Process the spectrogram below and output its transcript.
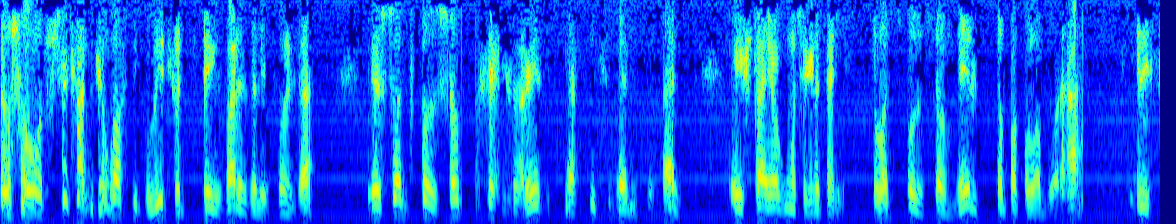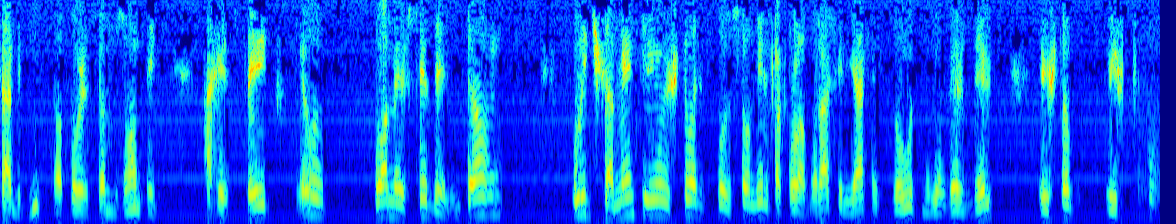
Eu sou. Você sabe que eu gosto de política, tenho várias eleições já. Eu estou à disposição do Juarez, que assim fizer necessário, ele está em alguma secretaria. Estou à disposição dele, estou para colaborar. Ele sabe disso, nós conversamos ontem a respeito. Eu estou à mercê dele. Então, politicamente, eu estou à disposição dele para colaborar. Se ele acha que sou o último governo dele, eu estou, estou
